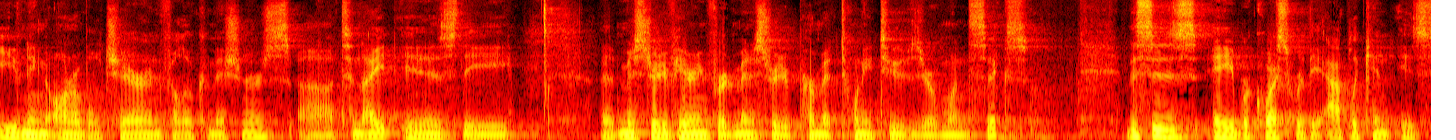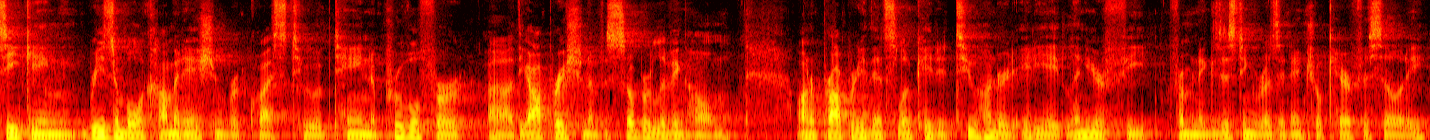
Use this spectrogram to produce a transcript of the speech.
evening, Honorable Chair and fellow commissioners. Uh, Tonight is the administrative hearing for Administrative Permit 22016. This is a request where the applicant is seeking reasonable accommodation request to obtain approval for uh, the operation of a sober living home on a property that's located 288 linear feet from an existing residential care facility,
